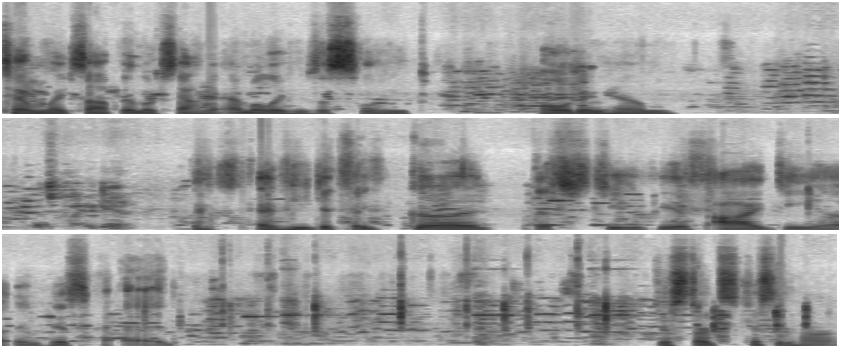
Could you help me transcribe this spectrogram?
Tim wakes up and looks down at Emily, who's asleep, holding him, Let's play again. and he gets a good, mischievous idea in his head. Just starts kissing her.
